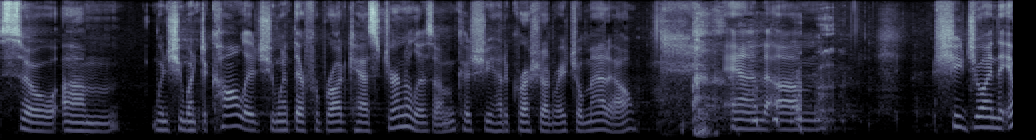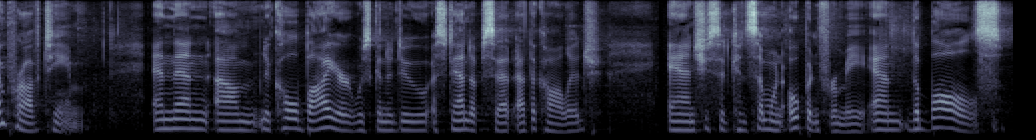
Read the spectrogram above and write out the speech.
So um, when she went to college, she went there for broadcast journalism because she had a crush on Rachel Maddow. and um, she joined the improv team. And then um, Nicole Byer was going to do a stand up set at the college. And she said, Can someone open for me? And the balls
